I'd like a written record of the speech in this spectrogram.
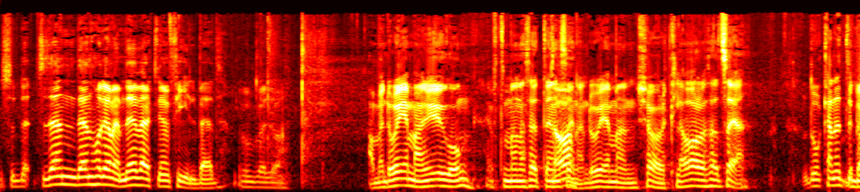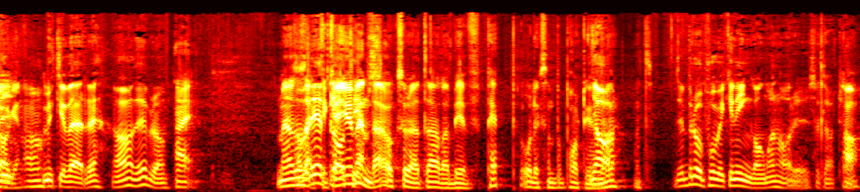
Så, det, så den, den håller jag med om. Det är verkligen feelbad. Ja, men då är man ju igång. Efter man har sett den Ja. scenen, då är man körklar så att säga. Då kan det inte Dagen, bli ja. mycket värre. Ja, det är bra. Nej. Men som Ja, sagt, det det, kan ju tips. vända också att alla blev pepp och liksom på partyhumör. Att- Det beror på vilken ingång man har i det såklart. Ja.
